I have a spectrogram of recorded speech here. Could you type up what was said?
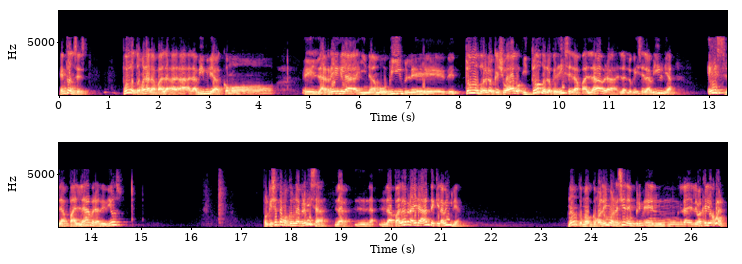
entonces, ¿puedo tomar a la, a la Biblia como eh, la regla inamovible de todo lo que yo hago y todo lo que dice la palabra, lo que dice la Biblia, es la palabra de Dios? Porque ya estamos con una premisa. La, palabra era antes que la Biblia. ¿No? Como, como leímos recién en, el Evangelio de Juan.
